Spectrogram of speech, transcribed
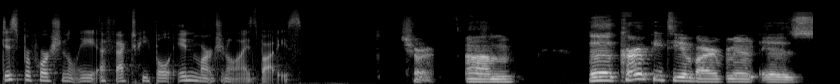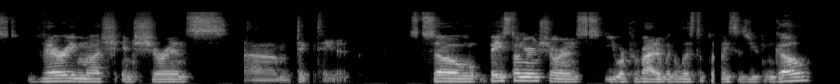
disproportionately affect people in marginalized bodies? Sure. Um, the current PT environment is very much insurance um, dictated. So, based on your insurance, you are provided with a list of places you can go.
